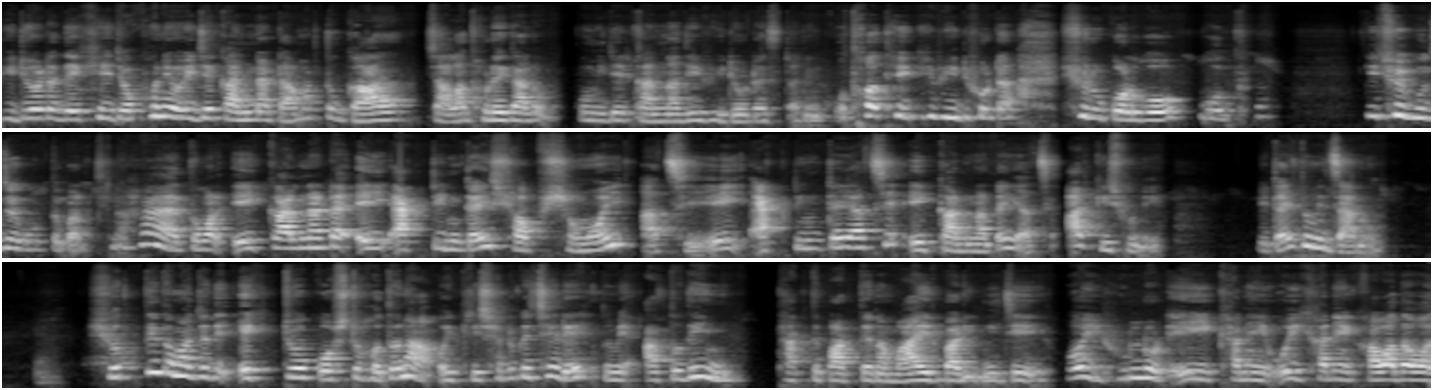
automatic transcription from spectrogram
ভিডিওটা দেখে যখনই ওই যে কান্নাটা, আমার তো গা জ্বালা ধরে গেল, কুমিরের কান্না দিয়ে ভিডিওটা স্টার্টিং কোথা থেকে ভিডিওটা শুরু করব বন্ধুরা? কিছুই বুঝে উঠতে পারছি না। হ্যাঁ তোমার এই কান্নাটা, এই অ্যাক্টিংটাই সব সময় আছে। এই অ্যাক্টিংটাই আছে, এই কান্নাটাই আছে, আর কিছু নেই। এটাই তুমি জানো। সত্যি তোমার যদি একটু কষ্ট হতো না, ওই কৃষাণুকে ছেড়ে তুমি এতদিন থাকতে পারতে না মায়ের বাড়ি নিজে। ওই হুল্লোট এইখানে, ওইখানে খাওয়া দাওয়া,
